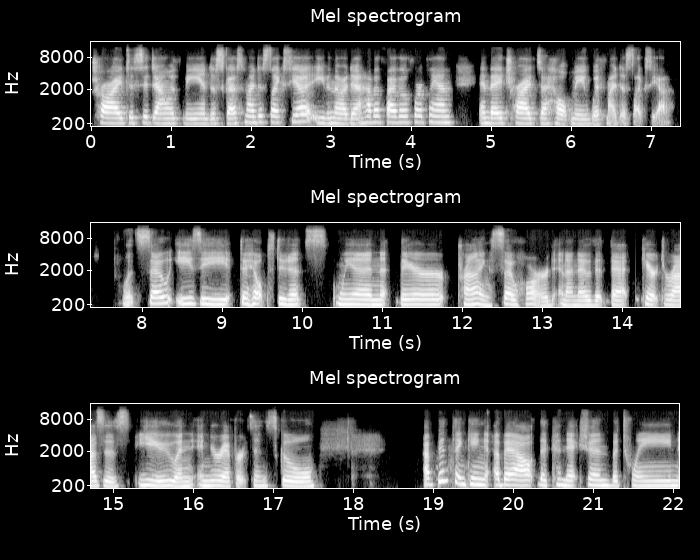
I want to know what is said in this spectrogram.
tried to sit down with me and discuss my dyslexia, even though I didn't have a 504 plan, and they tried to help me with my dyslexia. Well, it's so easy to help students when they're trying so hard. And I know that that characterizes you and, and your efforts in school. I've been thinking about the connection between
